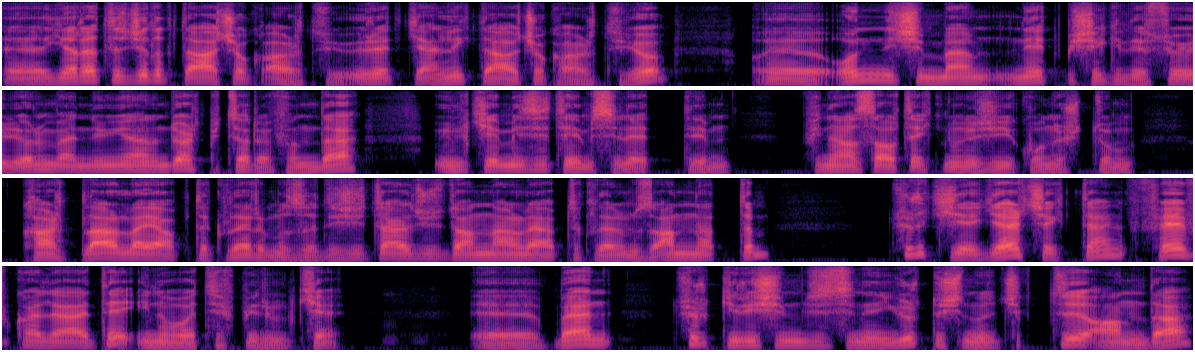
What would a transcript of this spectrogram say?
e, yaratıcılık daha çok artıyor, üretkenlik daha çok artıyor. E, onun için ben net bir şekilde söylüyorum, ben dünyanın dört bir tarafında ülkemizi temsil ettim, finansal teknolojiyi konuştum, kartlarla yaptıklarımızı, dijital cüzdanlarla yaptıklarımızı anlattım. Türkiye gerçekten fevkalade inovatif bir ülke. Ee, ben Türk girişimcisinin yurt dışına çıktığı anda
